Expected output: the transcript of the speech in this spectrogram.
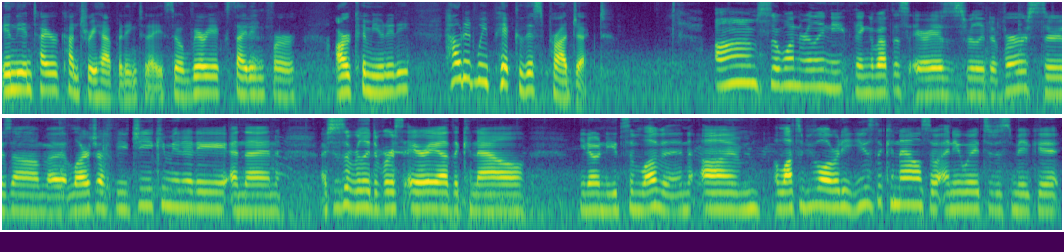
in the entire country happening today. So very exciting yes. for our community. How did we pick this project? Um, so one really neat thing about this area is it's really diverse. There's um, a large refugee community, and then it's just a really diverse area. The canal you know, needs some loving. Um, lots of people already use the canal, so any way to just make it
